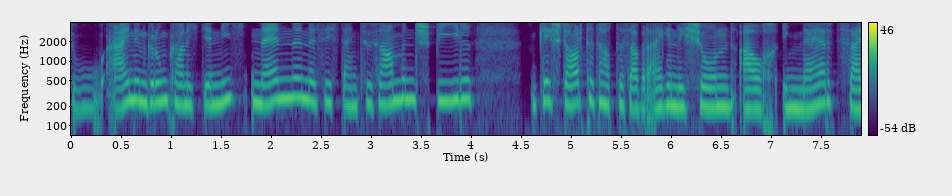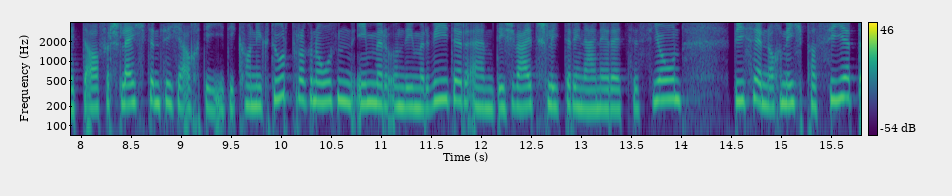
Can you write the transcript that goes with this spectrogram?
Du, einen Grund kann ich dir nicht nennen. Es ist ein Zusammenspiel. Gestartet hat es aber eigentlich schon auch im März. Seit da verschlechtern sich auch die, die Konjunkturprognosen immer und immer wieder. Ähm, die Schweiz schlittert in eine Rezession. Bisher noch nicht passiert,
